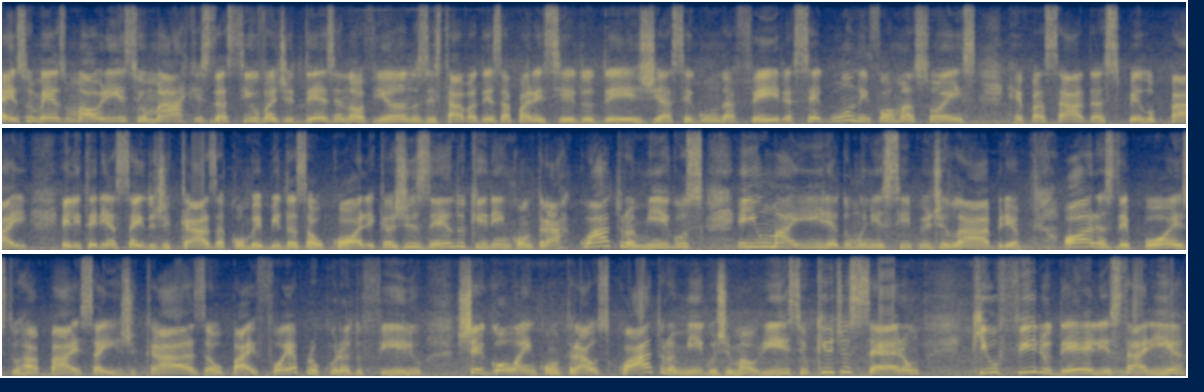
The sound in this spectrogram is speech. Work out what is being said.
É isso mesmo, Maurício Marques da Silva, de 19 anos, estava desaparecido desde a segunda-feira. Segundo informações repassadas pelo pai, ele teria saído de casa com bebidas alcoólicas, dizendo que iria encontrar quatro amigos em uma ilha do município de Lábrea. Horas depois do rapaz sair de casa, o pai foi à procura do filho, chegou a encontrar os quatro amigos de Maurício que disseram que o filho dele estaria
